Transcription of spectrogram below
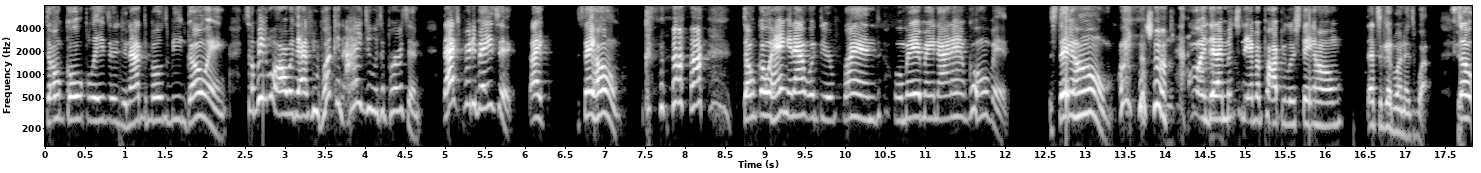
Don't go places you're not supposed to be going. So people always ask me, what can I do as a person? That's pretty basic. Like, stay home. Don't go hanging out with your friends who may or may not have COVID. Stay home. oh, and did I mention the ever popular stay home? That's a good one as well. So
